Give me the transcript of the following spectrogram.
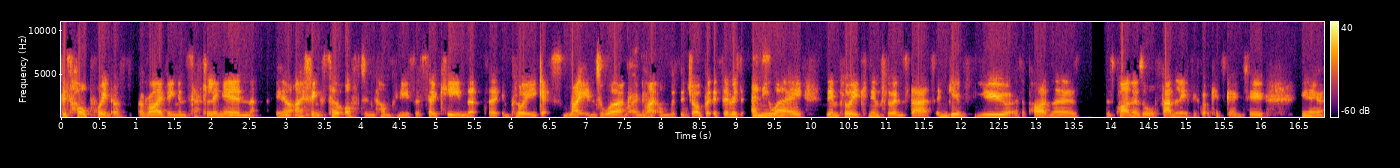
this whole point of arriving and settling in. You know, I think so often companies are so keen that the employee gets right into work right. and right on with the job. But if there is any way the employee can influence that and give you as a partner, as partners or family, if you've got kids going to, you know,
